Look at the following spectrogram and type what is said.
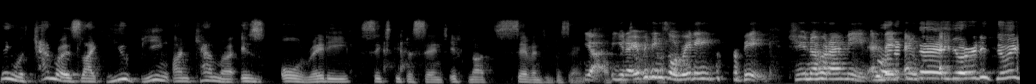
thing with camera is like you being on camera is already 60%, if not 70%. yeah you know everything's already big do you know what i mean and You're then and, there, you're already doing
